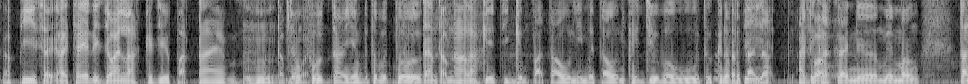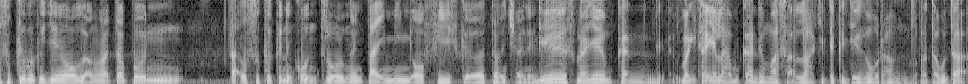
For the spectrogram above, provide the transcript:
tapi saya, saya ada join lah kerja part time. Mm-hmm. Yang full time yang betul-betul Full time tak pernah lah. Mungkin 3 4 tahun 5 tahun kerja baru tu. Kenapa Tapi tak nak? Adakah sebab- kerana memang tak suka bekerja dengan orang ataupun tak suka kena kontrol dengan timing office ke atau macam mana? Dia sebenarnya bukan bagi saya lah bukan ada masalah kita kerja dengan orang ataupun tak.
